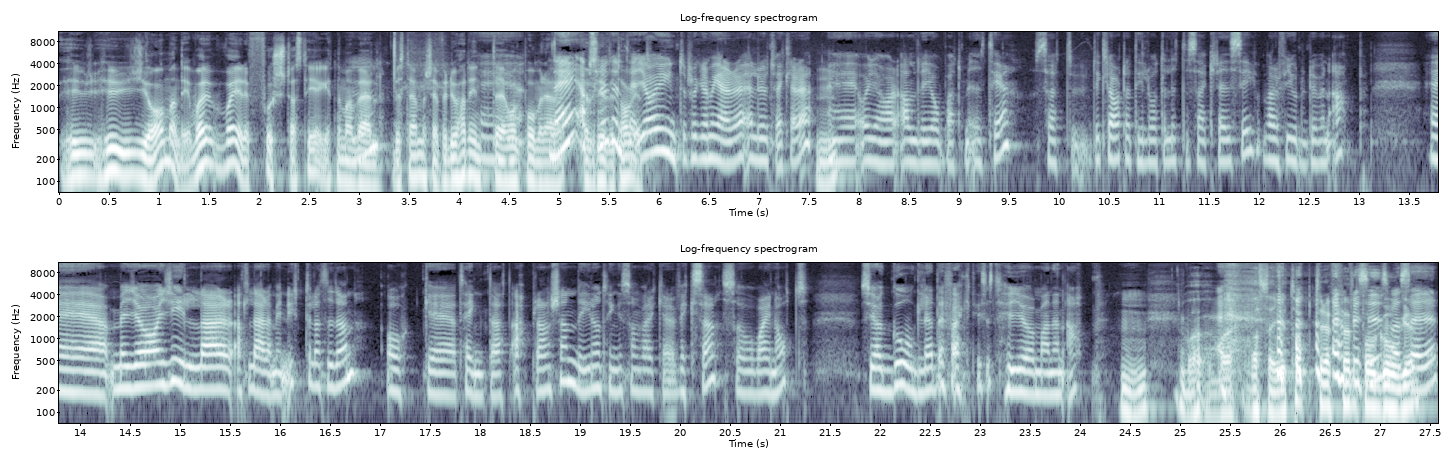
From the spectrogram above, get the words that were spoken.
hur, hur gör man det? Vad, vad är det första steget när man mm. väl bestämmer sig? För du hade inte eh, hållit på med det här Nej, absolut inte. Jag är ju inte programmerare eller utvecklare. Mm. Eh, och jag har aldrig jobbat med IT. Så att det är klart att det låter lite så här crazy. Varför gjorde du en app? Eh, men jag gillar att lära mig nytt hela tiden. Och eh, tänkte att appbranschen det är någonting som verkar växa, så why not? Så jag googlade faktiskt, hur gör man en app? Mm. Vad, vad, vad säger toppträffen på Google? Vad säger.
